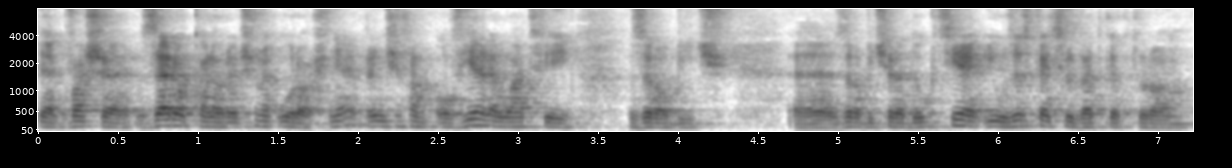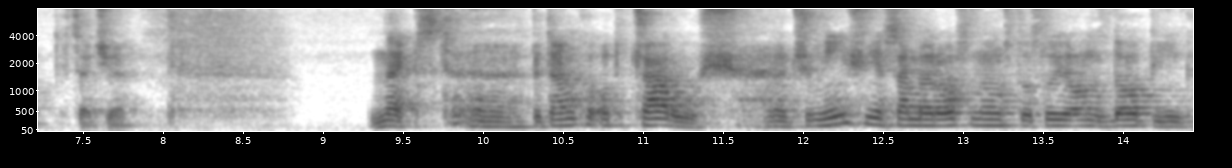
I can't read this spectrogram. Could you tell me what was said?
jak Wasze zero kaloryczne urośnie, będzie Wam o wiele łatwiej zrobić e, zrobić redukcję i uzyskać sylwetkę, którą chcecie. Next. E, Pytanko od Czaruś. E, Czy mięśnie same rosną stosując doping?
